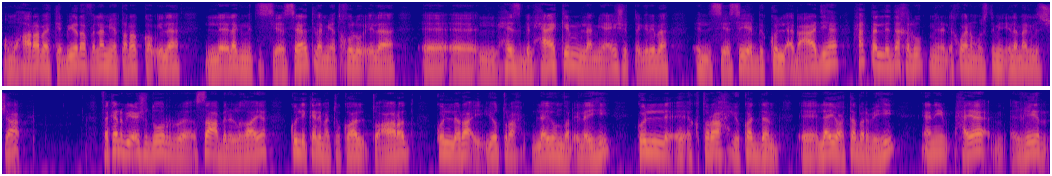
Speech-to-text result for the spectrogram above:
ومحاربة كبيرة فلم يترقوا إلى لجنة السياسات لم يدخلوا إلى الحزب الحاكم لم يعيشوا التجربة السياسية بكل أبعادها حتى اللي دخلوا من الإخوان المسلمين إلى مجلس الشعب. فكانوا بيعيشوا دور صعب للغاية. كل كلمة تقال تعارض كل رأي يطرح لا ينظر إليه كل اقتراح يقدم لا يعتبر به. يعني حياة غير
